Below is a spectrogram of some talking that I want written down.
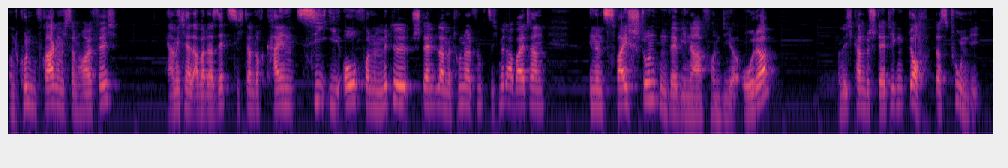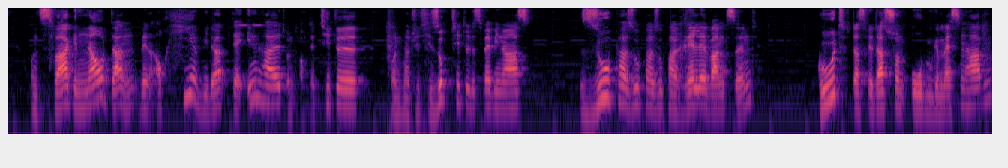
und Kunden fragen mich dann häufig, ja Michael, aber da setzt sich dann doch kein CEO von einem Mittelständler mit 150 Mitarbeitern in ein Zwei-Stunden-Webinar von dir, oder? Und ich kann bestätigen, doch, das tun die. Und zwar genau dann, wenn auch hier wieder der Inhalt und auch der Titel und natürlich die Subtitel des Webinars super, super, super relevant sind. Gut, dass wir das schon oben gemessen haben,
